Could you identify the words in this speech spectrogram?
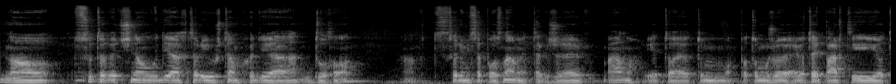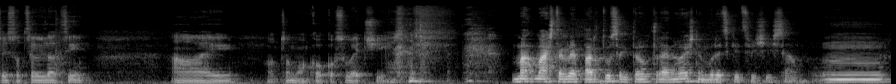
No, sú to väčšinou ľudia, ktorí už tam chodia dlho a s ktorými sa poznáme, takže áno, je to aj o tom, potom už aj o tej partii, o tej socializácii, ale aj o tom, o koľko sú väčší. Má, máš takhle partu, se kterou trénuješ, nebo vždycky cvičíš sám? Mm,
